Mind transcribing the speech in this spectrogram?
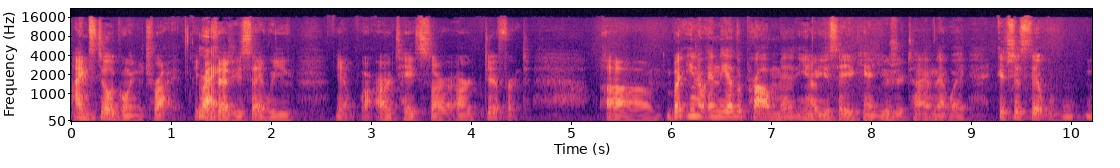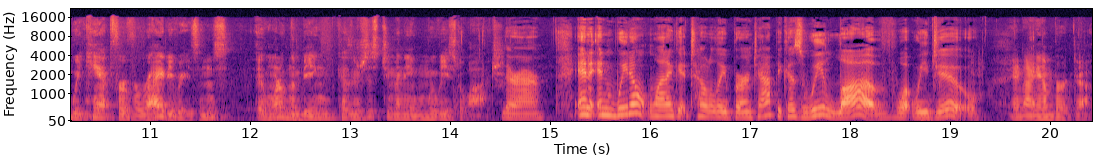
I'm still going to try it because, Right. as you say, we, you know, our tastes are, are different. Um, but you know, and the other problem is, you know, you say you can't use your time that way. It's just that we can't for a variety of reasons, and one of them being because there's just too many movies to watch. There are, and and we don't want to get totally burnt out because we love what we do. And I am burnt out.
